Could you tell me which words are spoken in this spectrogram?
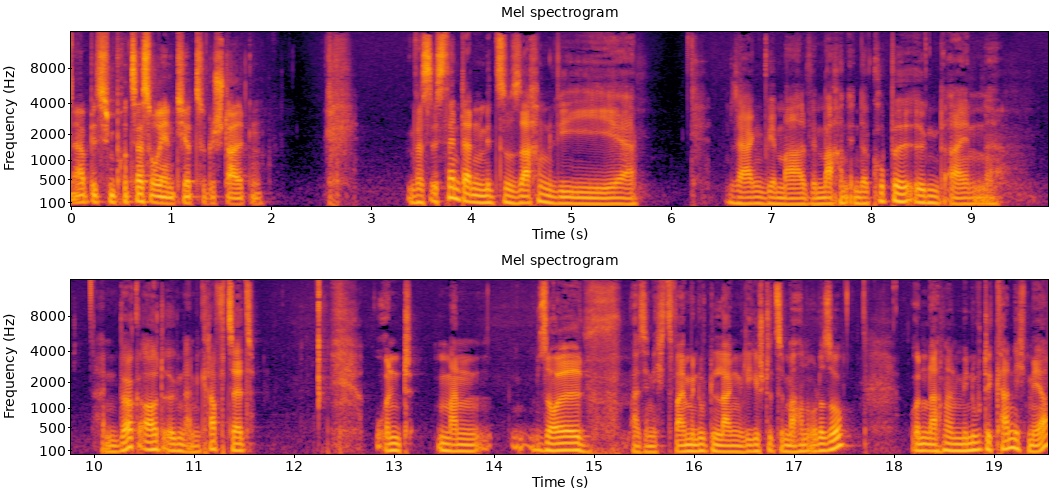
ja, ein bisschen prozessorientiert zu gestalten. Was ist denn dann mit so Sachen wie, sagen wir mal, wir machen in der Gruppe irgendein ein Workout, irgendein Kraftset und man soll, weiß ich nicht, zwei Minuten lang Liegestütze machen oder so und nach einer Minute kann nicht mehr.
